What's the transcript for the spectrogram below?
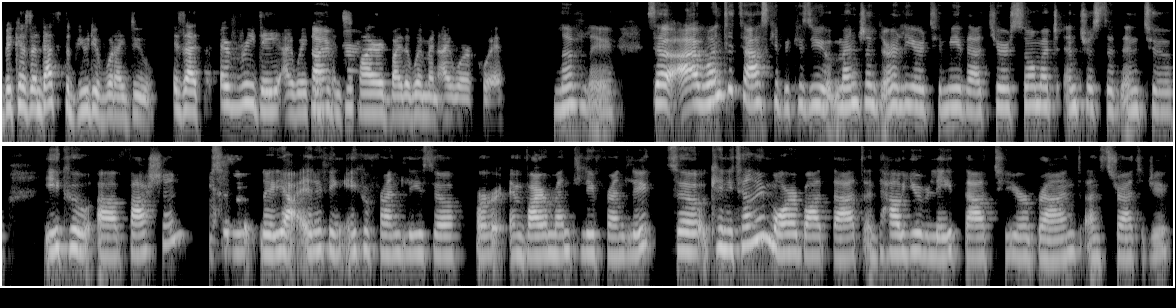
Because, and that's the beauty of what I do, is that every day I wake up inspired by the women I work with. Lovely. So I wanted to ask you because you mentioned earlier to me that you're so much interested into eco uh, fashion. Absolutely yeah anything eco-friendly so or environmentally friendly. So can you tell me more about that and how you relate that to your brand and strategy?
